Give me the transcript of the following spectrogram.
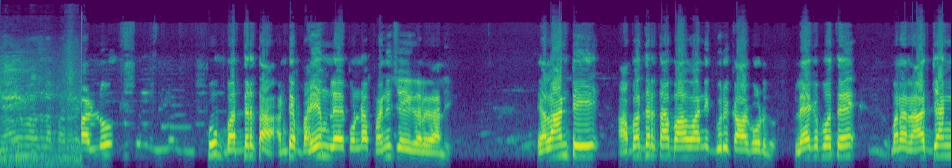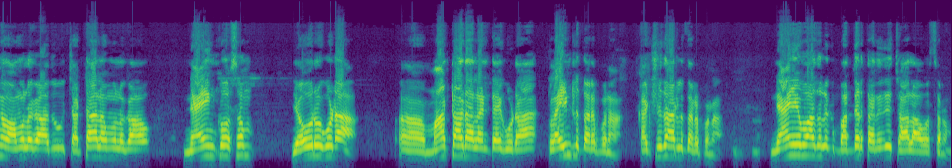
న్యాయవాదుల వాళ్ళు భద్రత అంటే భయం లేకుండా పని చేయగలగాలి. ఎలాంటి అభద్రతా భావానికి గురి కాకూడదు. లేకపోతే మన రాజ్యాంగం అమలు కాదు చట్టాలు అమలు కావు. న్యాయం కోసం ఎవరు కూడా మాట్లాడాలంటే కూడా క్లయింట్ల తరపున కక్షిదారుల తరపున న్యాయవాదులకు భద్రత అనేది చాలా అవసరం.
